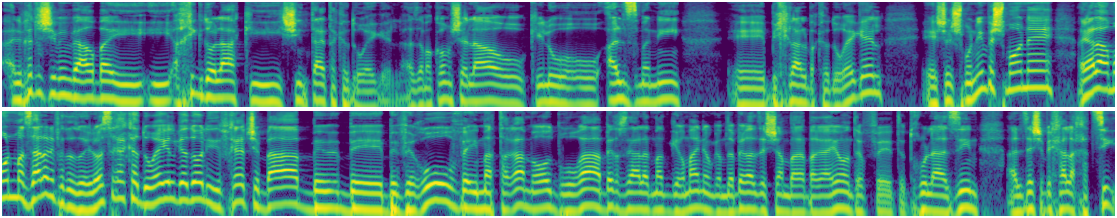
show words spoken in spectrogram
הנבחרת של 74 היא, היא הכי גדולה כי היא שינתה את הכדורגל. אז המקום שלה הוא כאילו, הוא על-זמני. אה, בכלל בכדורגל. אה, של 88, היה לה המון מזל לנבחרת הזו, היא לא שיחקה כדורגל גדול, היא נבחרת שבאה בבירור ועם מטרה מאוד ברורה, בטח שזה היה על אדמת גרמניה, הוא גם מדבר על זה שם בריאיון, תכף אה, תוכלו להאזין על זה שבכלל החצי,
